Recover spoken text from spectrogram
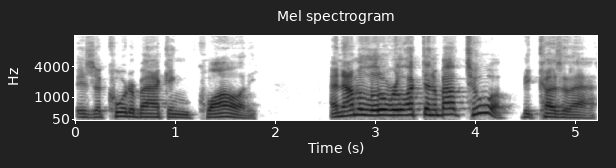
is a quarterbacking quality, and I'm a little reluctant about Tua because of that.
